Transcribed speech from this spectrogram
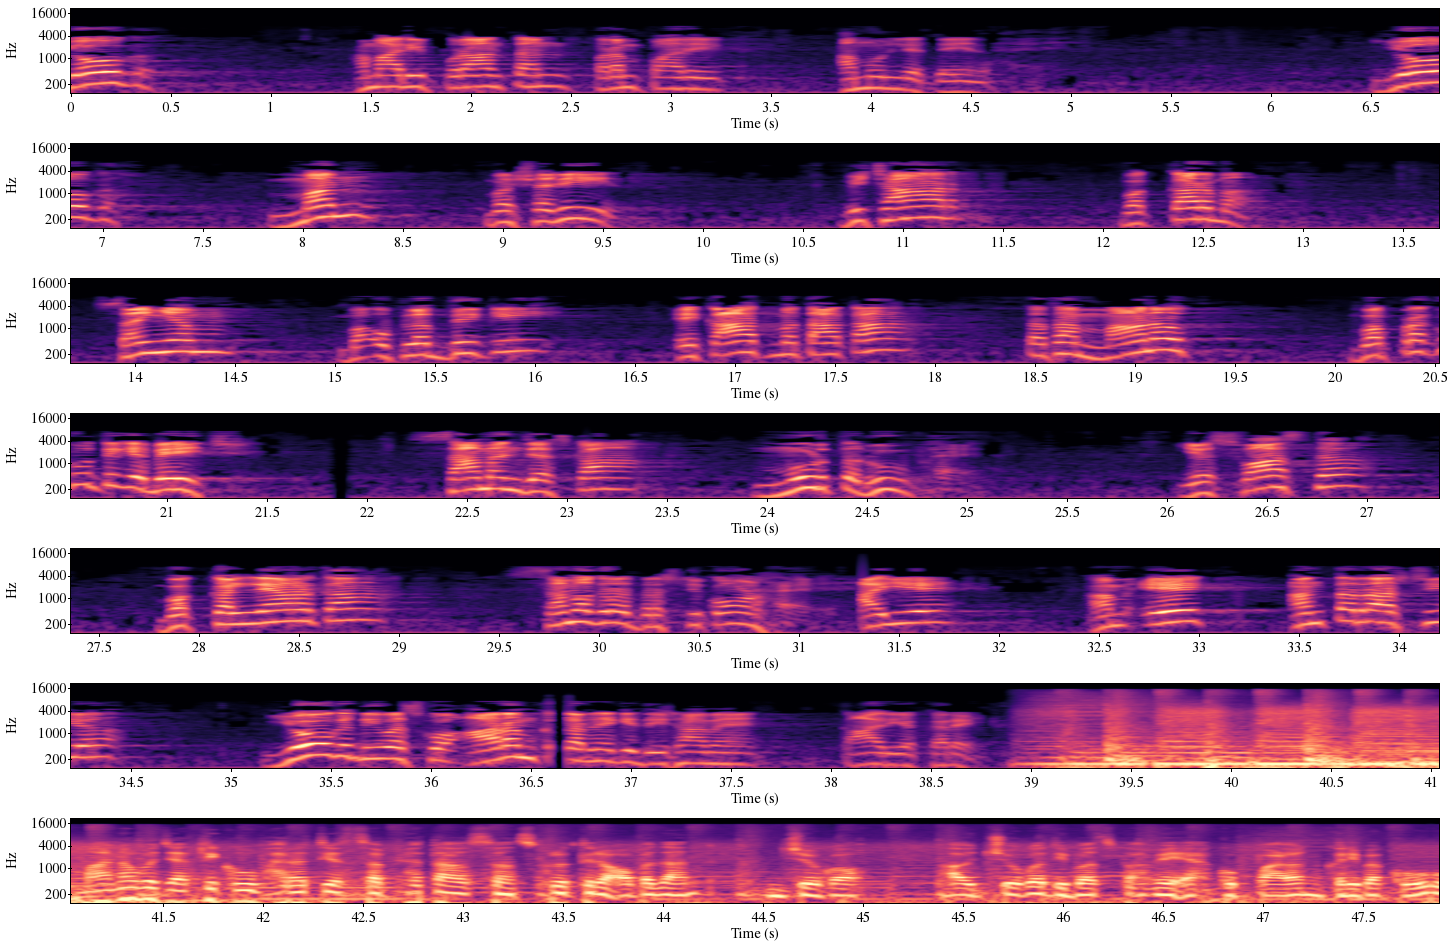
योग हमारी पुरातन पारंपरिक अमूल्य देन है। योग मन व शरीर, विचार व कर्म, संयम व उपलब्धि की एकात्मता का तथा मानव व प्रकृति के बीच सामंजस्य का मूर्त रूप है। यह स्वास्थ्य व कल्याण का समग्र दृष्टिकोण है आइए हम एक अंतर्राष्ट्रीय योग दिवस को आरंभ करने की दिशा में कार्य करें ମାନବ ଜାତିକୁ ଭାରତୀୟ ସଭ୍ୟତା ଓ ସଂସ୍କୃତିର ଅବଦାନ ଯୋଗ ଆଉ ଯୋଗ ଦିବସ ଭାବେ ଏହାକୁ ପାଳନ କରିବାକୁ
